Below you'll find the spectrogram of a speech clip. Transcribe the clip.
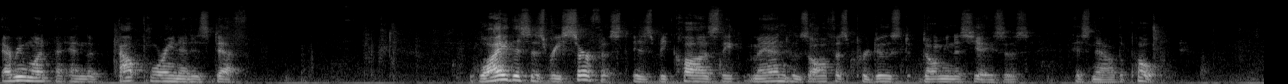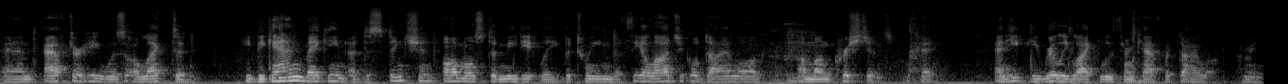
Everyone, and the outpouring at his death. Why this is resurfaced is because the man whose office produced Dominus Iesus is now the Pope. And after he was elected, he began making a distinction almost immediately between the theological dialogue among Christians. Okay. And he, he really liked Lutheran Catholic dialogue. I mean,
